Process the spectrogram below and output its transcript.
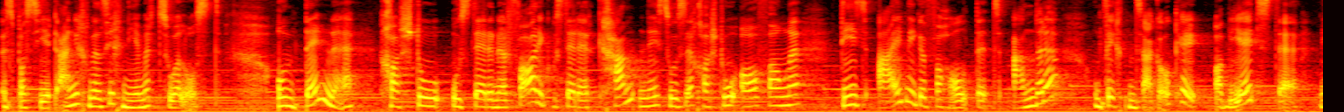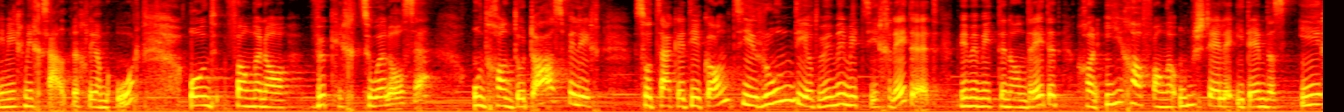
es passiert eigentlich, weil sich niemand zulässt. Und dann kannst du aus dieser Erfahrung, aus dieser Erkenntnis heraus, kannst du anfangen, dein eigenes Verhalten zu ändern und vielleicht dann sagen, okay, ab jetzt äh, nehme ich mich selber ein bisschen am Ohr und fange an, wirklich zuzuhören und kann durch das vielleicht sozusagen die ganze Runde oder wie man mit sich redet, wie man miteinander redet, kann ich anfangen umstellen, indem ich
